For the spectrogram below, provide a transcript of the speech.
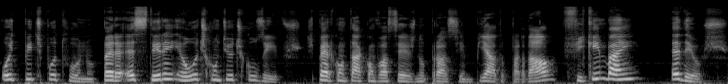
8bits.1 para acederem a outros conteúdos exclusivos. Espero contar com vocês no próximo Piado Pardal. Fiquem bem. Adeus.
